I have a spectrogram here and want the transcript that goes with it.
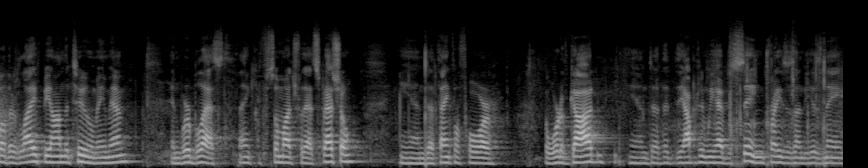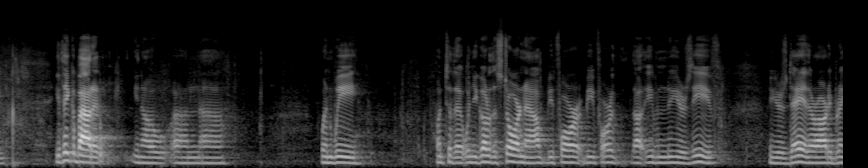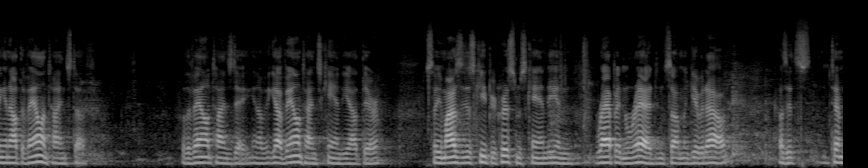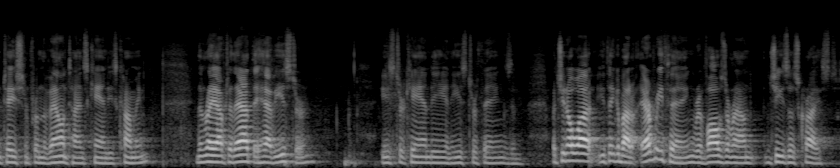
Thankful there's life beyond the tomb, amen? And we're blessed. Thank you so much for that special. And uh, thankful for the Word of God and uh, the, the opportunity we have to sing praises unto His name. You think about it, you know, on, uh, when we went to the, when you go to the store now, before, before the, even New Year's Eve, New Year's Day, they're already bringing out the Valentine stuff for the Valentine's Day. You know, if you got Valentine's candy out there, so you might as well just keep your Christmas candy and wrap it in red and something and give it out, because it's temptation from the Valentine's candies coming. And then right after that, they have Easter, Easter candy and Easter things. And but you know what? You think about it, everything revolves around Jesus Christ.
